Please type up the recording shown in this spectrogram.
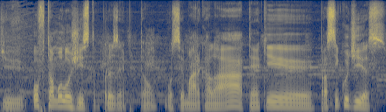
de oftalmologista, por exemplo. Então, você marca lá, ah, tem aqui para cinco dias.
